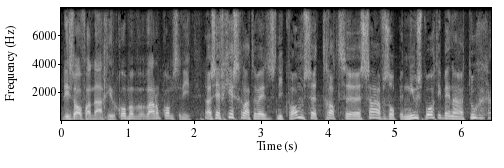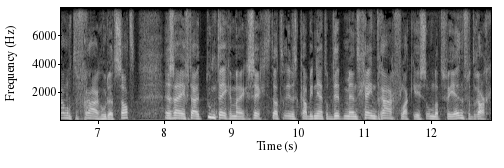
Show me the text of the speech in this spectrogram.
die zou vandaag hier komen. Waarom komt ze niet? Nou, ze heeft gisteren laten weten dat ze niet kwam. Ze trad uh, s'avonds op in Nieuwsport. Ik ben naar haar toe gegaan om te vragen hoe dat zat. En zij heeft uit toen tegen mij gezegd dat er in het kabinet op dit moment geen draagvlak is... om dat VN-verdrag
